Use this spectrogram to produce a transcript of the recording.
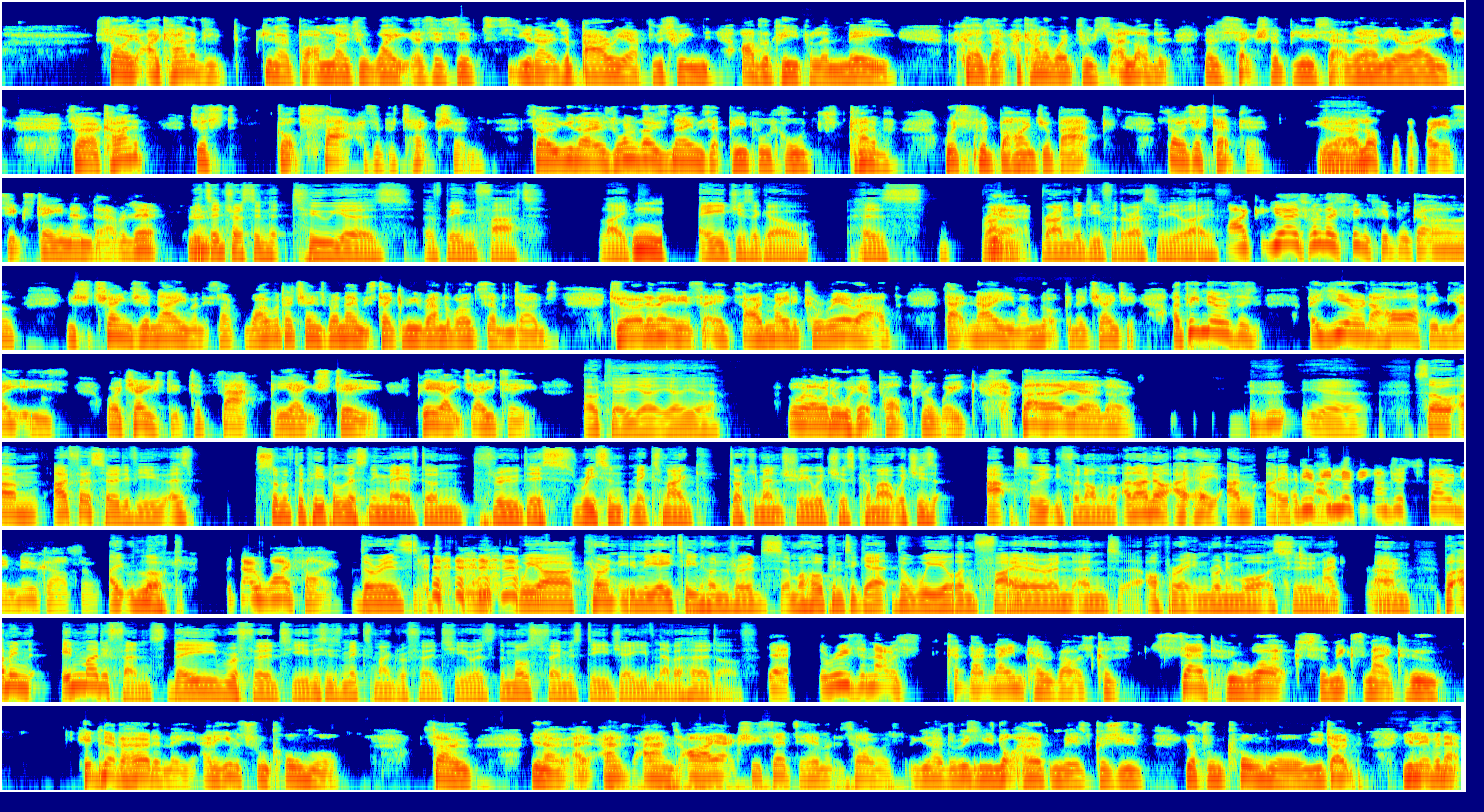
so I, kind of, you know, put on loads of weight as, as if, you know, as a barrier between other people and me, because I, I kind of went through a lot of. There was sexual abuse at an earlier age, so I kind of just got fat as a protection. So you know, it was one of those names that people called kind of whispered behind your back. So I just kept it. You know, Yeah. I lost my weight at 16, and that was it. It's interesting that two years of being fat, like Mm. ages ago, has brand- Yeah. branded you for the rest of your life. Like, you know, it's one of those things people go, oh, you should change your name. And it's like, why would I change my name? It's taken me around the world seven times. Do you know what I mean? It's, it's I made a career out of that name. I'm not going to change it. I think there was a, a year and a half in the 80s where I changed it to Fat PHT, PHAT. Okay, yeah, yeah, yeah. When I went all hip hop for a week. But uh, yeah, no. yeah. So, um, I first heard of you as some of the people listening may have done through this recent Mixmag documentary, which has come out, which is absolutely phenomenal. And I know, I, hey, I'm, I, Have you I, been living under a stone in Newcastle I look. With no Wi Fi? There is, we, we are currently in the 1800s, and we're hoping to get the wheel and fire and and operating running water soon. Right. Um, but I mean, in my defense, they referred to you. This is Mixmag referred to you as the most famous DJ you've never heard of. Yeah, the reason that was that name came about was because Seb, who works for Mixmag, who he'd never heard of me, and he was from Cornwall. So, you know, and and I actually said to him at the time, was, you know, the reason you've not heard of me is because you you're from Cornwall. You don't you live in a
